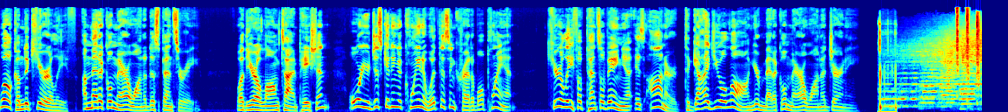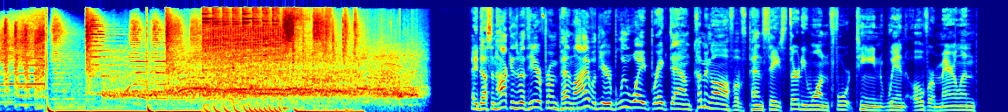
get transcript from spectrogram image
Welcome to Curaleaf, a medical marijuana dispensary. Whether you're a longtime patient or you're just getting acquainted with this incredible plant, Curaleaf of Pennsylvania is honored to guide you along your medical marijuana journey. Hey, Dustin Hockensmith here from Penn Live with your blue white breakdown coming off of Penn State's 31 14 win over Maryland.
